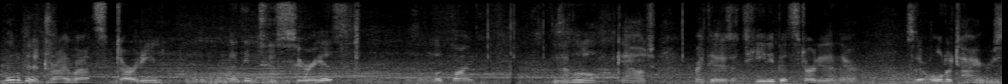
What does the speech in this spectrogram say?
A little bit of dry rot starting. Nothing too serious. Doesn't look like. There's a little gouge. Right there, there's a teeny bit starting in there. So they're older tires.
